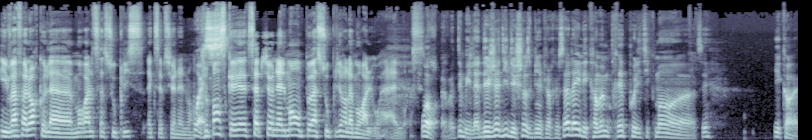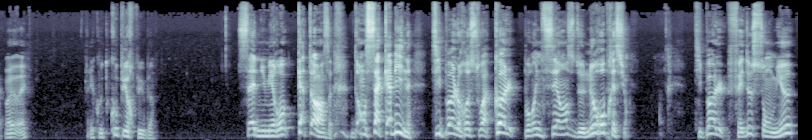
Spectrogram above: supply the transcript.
il va falloir que la morale s'assouplisse exceptionnellement. Ouais, Je pense qu'exceptionnellement, on peut assouplir la morale. Ouais, bah, mais il a déjà dit des choses bien pires que ça. Là, il est quand même très politiquement. euh, tu sais, il est correct. ouais, ouais. Écoute, coupure pub. Scène numéro 14. Dans sa cabine, Tipol reçoit Cole pour une séance de neuropression. Tipol fait de son mieux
